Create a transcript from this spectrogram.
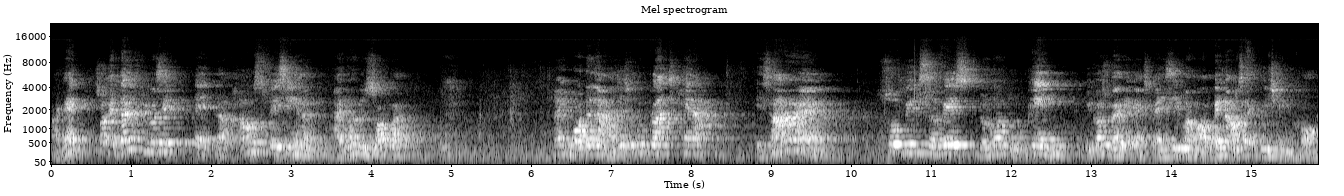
Okay? So at times people say, hey, the house facing, uh, I don't want to solve that. Not important lah, just put plants can lah. It's hard. So big surface, don't want to paint because very expensive. Uh, paint outside which can call.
